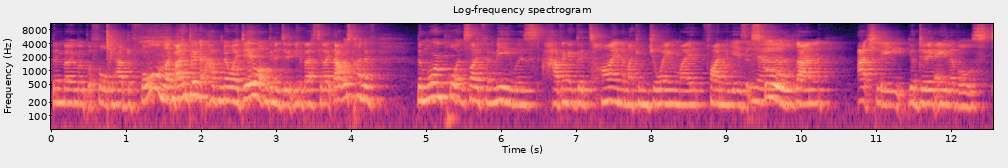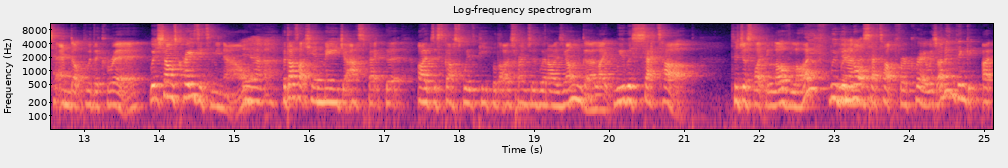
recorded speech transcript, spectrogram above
the moment before we had the form. Like I don't have no idea what I'm going to do at university. Like that was kind of the more important side for me was having a good time and like enjoying my final years at Yeah. school than actually you're doing A levels to end up with a career, which sounds crazy to me now. Yeah. But that's actually a major aspect that I've discussed with people that I was friends with when I was younger. Like we were set up to just like love life. We were Yeah. not set up for a career, which I don't think I,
